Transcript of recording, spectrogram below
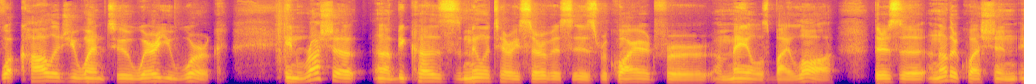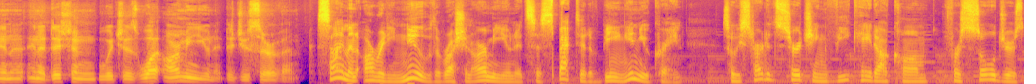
what college you went to, where you work. In Russia, uh, because military service is required for uh, males by law, there's a, another question in, in addition, which is what army unit did you serve in? Simon already knew the Russian army unit suspected of being in Ukraine, so he started searching VK.com for soldiers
